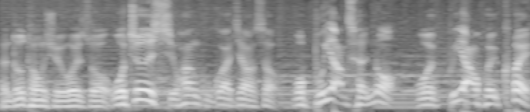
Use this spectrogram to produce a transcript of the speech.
很多同学会说：“我就是喜欢古怪教授，我不要承诺，我不要回馈，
